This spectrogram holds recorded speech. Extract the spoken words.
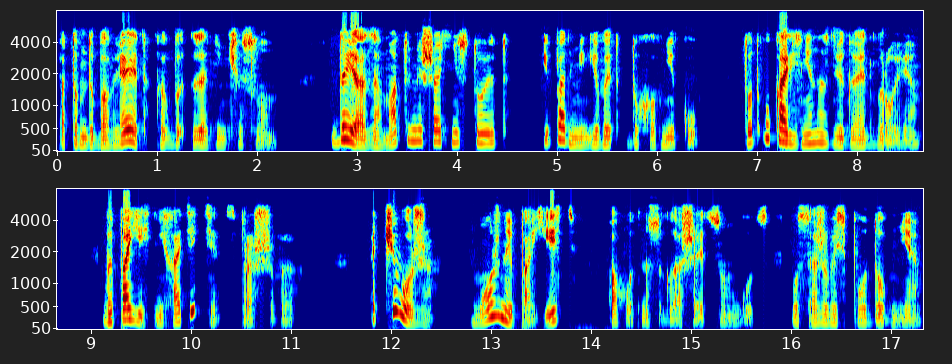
Потом добавляет как бы задним числом. Да и Азамату мешать не стоит. И подмигивает духовнику. Тот укоризненно сдвигает брови. «Вы поесть не хотите?» – спрашиваю. «Отчего же? Можно и поесть», – охотно соглашается Унгутс, усаживаясь поудобнее.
